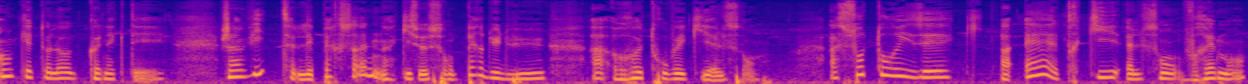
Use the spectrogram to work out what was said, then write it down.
enquêtologue connectée. J'invite les personnes qui se sont perdues de vue à retrouver qui elles sont, à s'autoriser à être qui elles sont vraiment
